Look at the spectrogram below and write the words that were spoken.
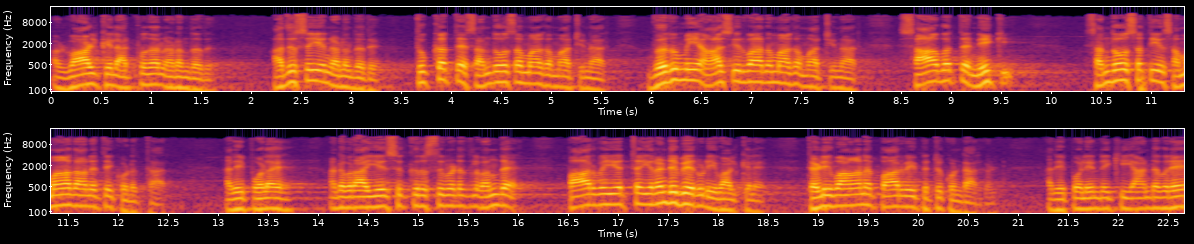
அவள் வாழ்க்கையில் அற்புதம் நடந்தது அதிசயம் நடந்தது. துக்கத்தை சந்தோஷமாக மாற்றினார். வெறுமையை ஆசீர்வாதமாக மாற்றினார். சாபத்தை நீக்கி சந்தோஷத்தையும் சமாதானத்தை கொடுத்தார். அதே போல ஆண்டவராய் இயேசு கிறிஸ்துவனிடத்தில் வந்த பார்வையற்ற இரண்டு பேருடைய வாழ்க்கையில தெளிவான பார்வை பெற்றுக்கொண்டார்கள் அதே போல இன்றைக்கு ஆண்டவரே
